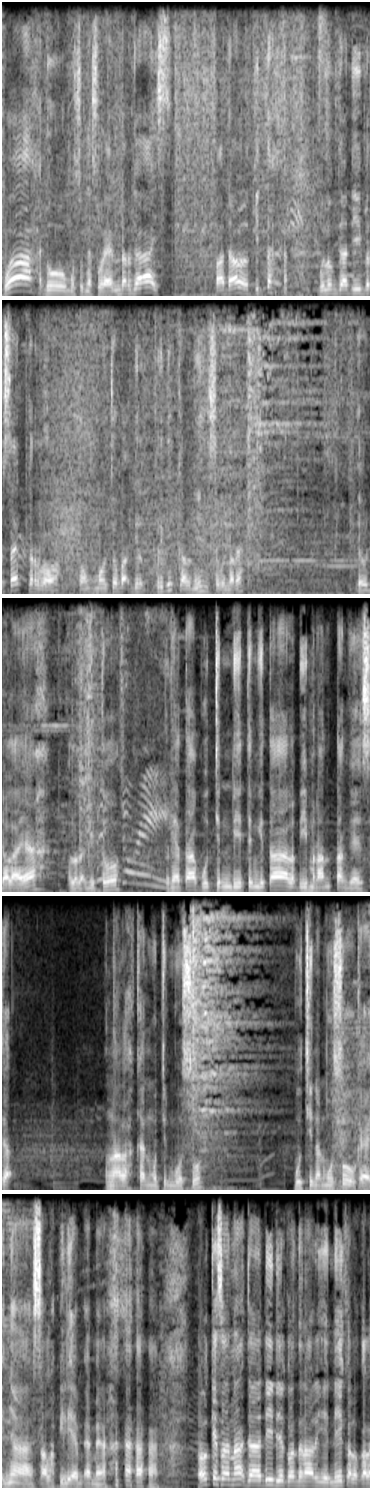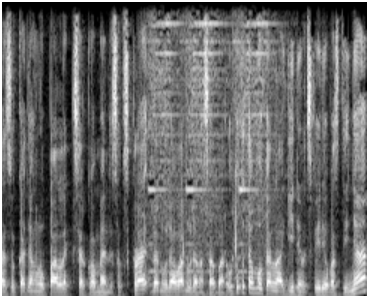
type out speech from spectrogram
Wah, aduh musuhnya surrender guys. Padahal kita belum jadi berserker loh. Mau coba build critical nih sebenarnya. Ya udahlah ya. Kalau nggak gitu, ternyata bucin di tim kita lebih menantang guys ya. Mengalahkan bucin musuh. Bucinan musuh kayaknya salah pilih MM ya. Oke sana, jadi dia konten hari ini. Kalau kalian suka jangan lupa like, share, komen, dan subscribe. Dan udahan udah gak sabar untuk ketemukan lagi di next video pastinya.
